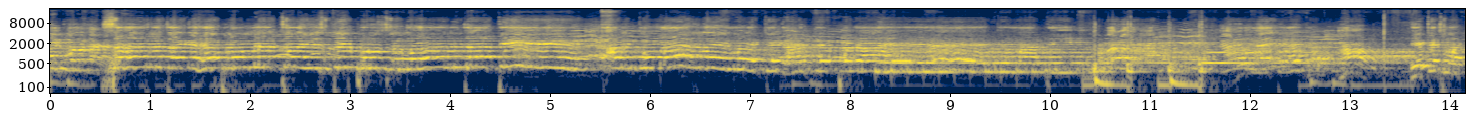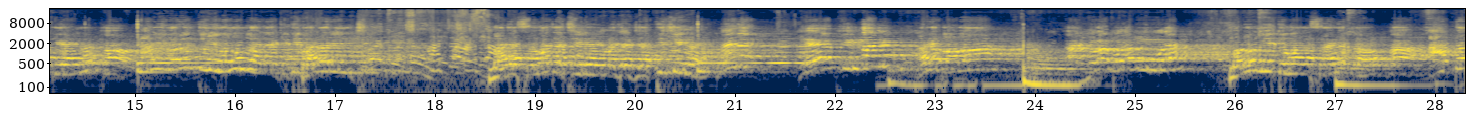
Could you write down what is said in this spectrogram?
পার্টি तुम्हाला सांगितलं. आता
